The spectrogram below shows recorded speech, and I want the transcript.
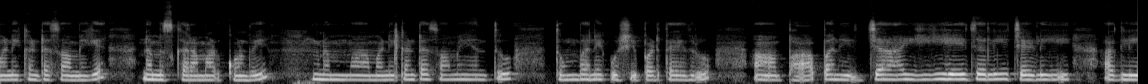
ಮಣಿಕಂಠ ಸ್ವಾಮಿಗೆ ನಮಸ್ಕಾರ ಮಾಡಿಕೊಂಡ್ವಿ. ನಮ್ಮ ಮಣಿಕಂಠ ಸ್ವಾಮಿ ಅಂತೂ ತುಂಬಾ ಖುಷಿ ಪಡ್ತಾಯಿದ್ರು ಪಾಪ ನಿಜ, ಈ ಏಜಲ್ಲಿ ಚಳಿ ಆಗಲಿ,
